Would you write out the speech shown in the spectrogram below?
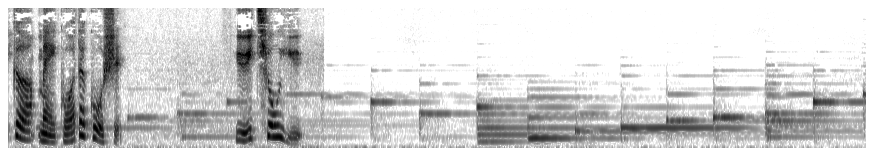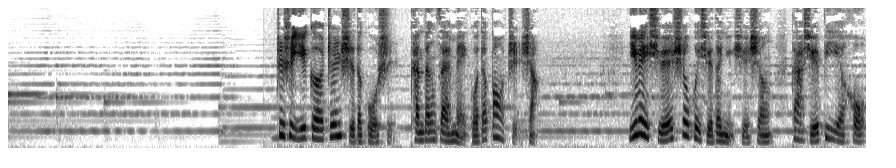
个美国的故事。余秋雨。这是一个真实的故事，刊登在美国的报纸上。一位学社会学的女学生，大学毕业后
